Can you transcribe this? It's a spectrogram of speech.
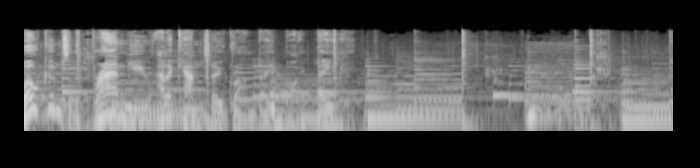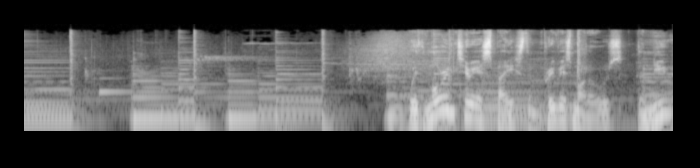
Welcome to the brand new Alicanto Grande by Bailey. With more interior space than previous models, the new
